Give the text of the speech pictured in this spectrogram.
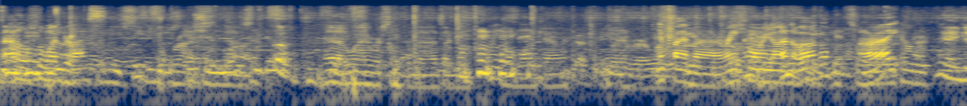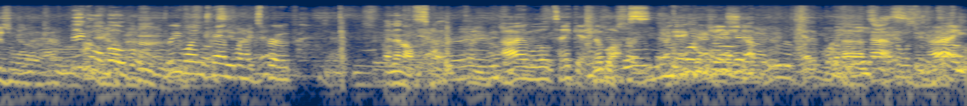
Battle of the one drops. Yeah, whenever something dies, I can counter. If I'm uh, rank pouring on the bogle. Alright. Yeah, just want Big ol' bogle. 3 1 trample hexproof. And then I'll swing. I will take it. No blocks. Okay, finished up. Uh, pass. Alright.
